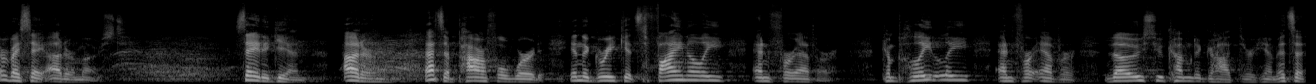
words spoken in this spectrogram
Everybody say uttermost. Say it again. Uttermost. That's a powerful word. In the Greek, it's finally and forever. Completely and forever. Those who come to God through Him. It's a,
